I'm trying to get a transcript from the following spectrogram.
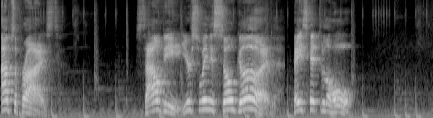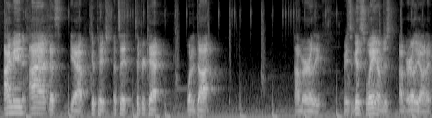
I'm surprised. Salvi, your swing is so good. Base hit through the hole. I mean, I, that's, yeah, good pitch. That's it. Tip your cap. What a dot. I'm early. Mean, it's a good swing. I'm just, I'm early on it.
